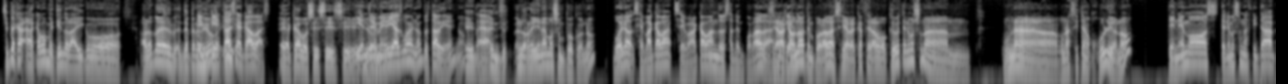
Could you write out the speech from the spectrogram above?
Siempre aca- acabo metiéndola ahí como hablando de, de Perreo Empiezas y, y, acabas. eh, acabo, sí, sí, sí. Y entre Yo- medias, bueno, pues está bien, ¿no? en- O sea, en- lo rellenamos un poco, ¿no? Bueno, se va, acaba- se va acabando esta temporada. Se ¿eh? va Que acabando la temporada, sí, a ver qué hacer algo. Creo que tenemos una, mm, una, una cita en julio, ¿no? Tenemos, tenemos una cita,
